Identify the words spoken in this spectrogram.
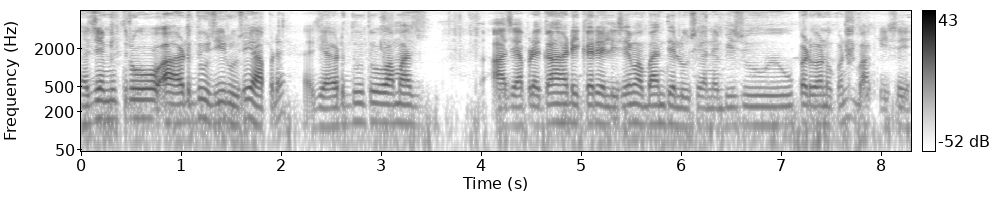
હજે મિત્રો આ અડધું જીરું છે આપણે. હજી અડધું તો આમાં જ- આ જે આપણે ગાંહડી કરેલી છે, એમાં બાંધેલું છે અને બીજું ઉપાડવાનું પણ બાકી છે.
